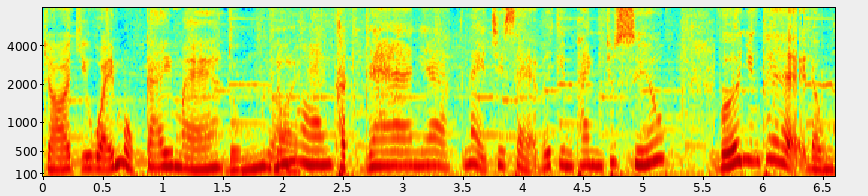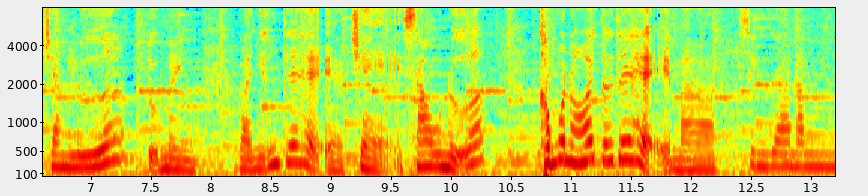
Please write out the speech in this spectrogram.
trời chị quẩy một cây mà đúng rồi đúng không thật ra nha cái này chia sẻ với kim thanh chút xíu với những thế hệ đồng trang lứa tụi mình và những thế hệ trẻ sau nữa. Không có nói tới thế hệ mà sinh ra năm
